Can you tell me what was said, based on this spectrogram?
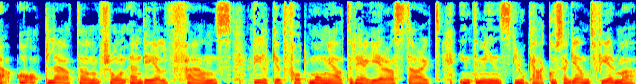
Ja, aplätan från en del fans, vilket fått många att reagera starkt, inte minst Lukakos agentfirma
